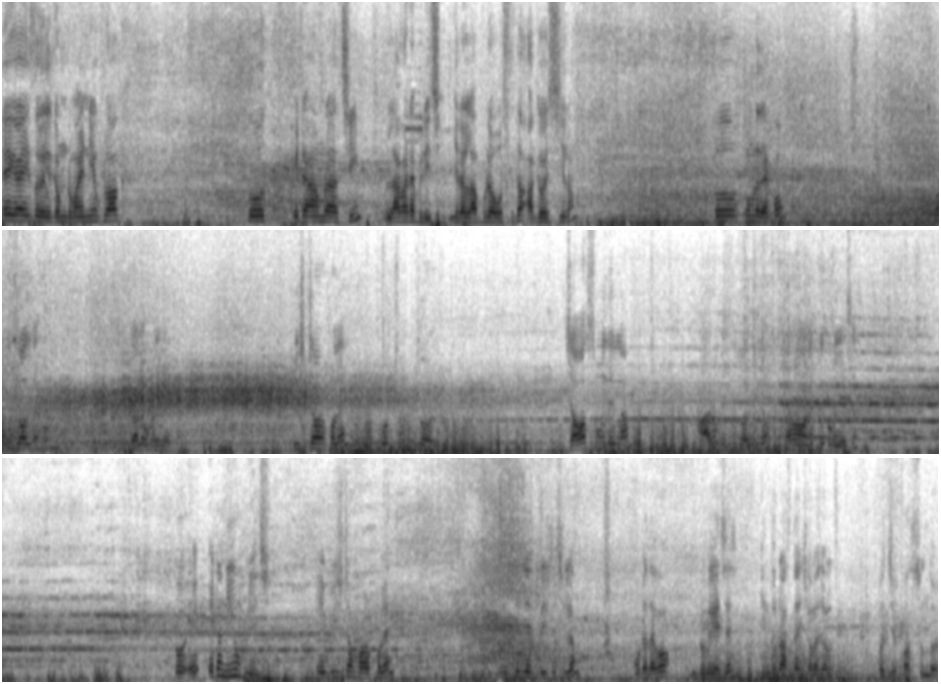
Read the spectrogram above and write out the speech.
Hey guys welcome to my new blog তো এটা আমরা আছি লাগাটা ব্রিজ যেটা লাভপুরে অবস্থিত, আগেও এসেছিলাম। তো তোমরা দেখো জল দেখো জলে ভরে গেছে। বৃষ্টি হওয়ার ফলে প্রচুর জল। যাওয়ার সময় দেখলাম আরও বেশি জল ছিল, এখন অনেকটা কমে গেছে। তো এটা নিউ ব্রিজ। এই ব্রিজটা হওয়ার ফলে নিচে যে ব্রিজটা ছিল, ওটা দেখো ডুবে গেছে, কিন্তু রাস্তায় চলাচল হচ্ছে কত সুন্দর।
